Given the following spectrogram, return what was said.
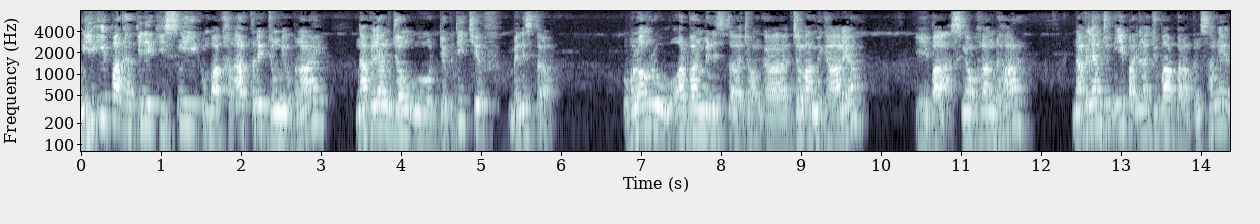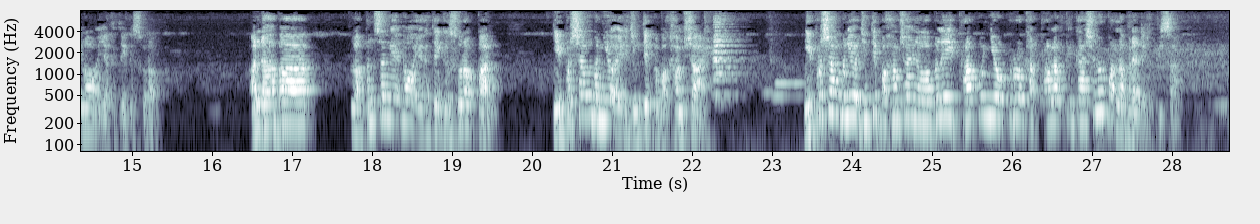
ngi ipat hakini kisngi kumba khal artrik jong ni ubnai nakliang jong u deputy chief minister. Ubolong ru urban minister jong ka jala meghalaya iba singa bhalang dahar. Nakliang jong ipat ila juba bala pensange no ia kati ka surok anda haba la pensang e no e kate ke surak pan. Ni persang banyo e jingtip ke bakham shai ni persang banyo jingtip bakham shai no bale prapunyo kro khat pralak tingka shino pa la berade ke pisa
